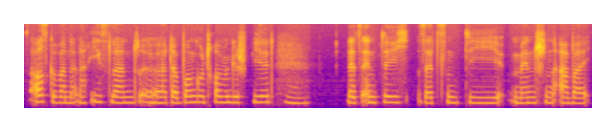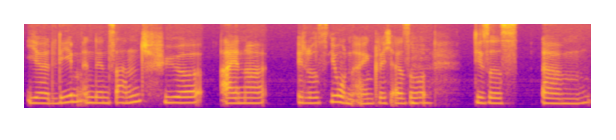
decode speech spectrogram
ist ausgewandert nach Island, äh, mhm. hat da Bongo-Trommeln gespielt. Letztendlich setzen die Menschen aber ihr Leben in den Sand für eine Illusion eigentlich. Also mhm. dieses, ähm,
